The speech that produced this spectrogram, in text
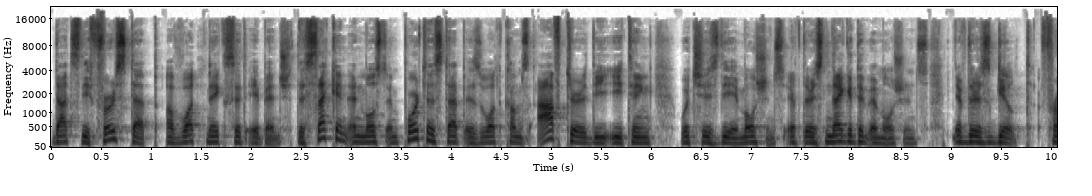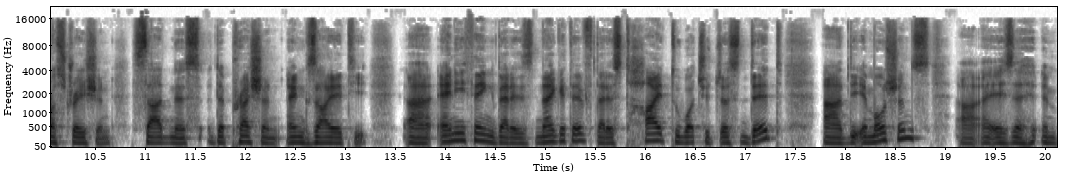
that's the first step of what makes it a binge. The second and most important step is what comes after the eating, which is the emotions. If there's negative emotions, if there's guilt, frustration, sadness, depression, anxiety, uh, anything that is negative, that is is tied to what you just did, uh, the emotions uh, is a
